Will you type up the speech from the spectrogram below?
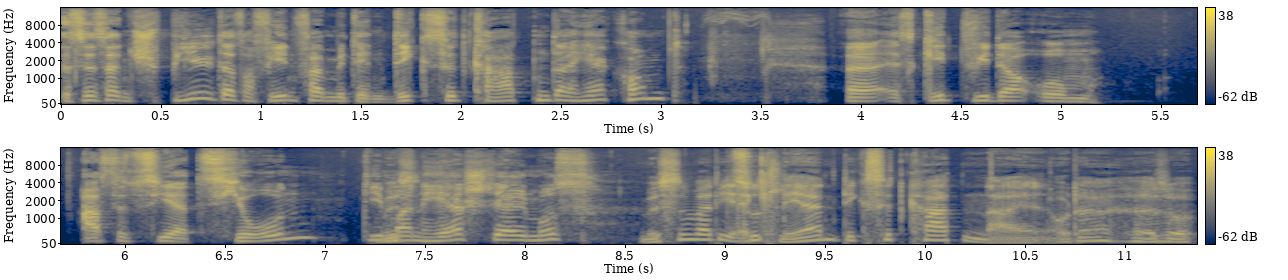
es ist ein Spiel, das auf jeden Fall mit den Dixit-Karten daherkommt. Äh, es geht wieder um Assoziation, die müssen, man herstellen muss. Müssen wir die erklären? Dixit-Karten? Nein, oder? Also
